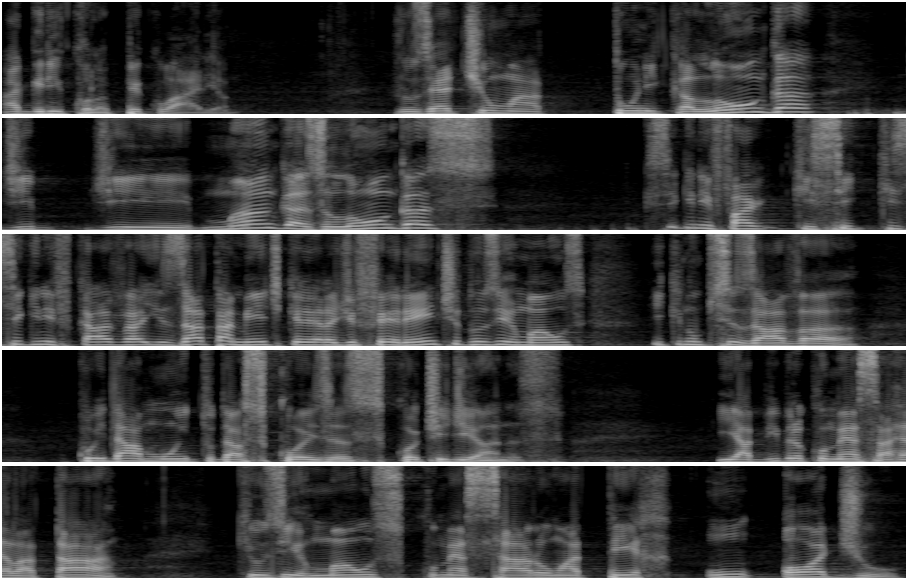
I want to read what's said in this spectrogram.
agrícola, pecuária. José tinha uma túnica longa, de, de mangas longas, que, significa, que, que significava exatamente que ele era diferente dos irmãos e que não precisava cuidar muito das coisas cotidianas. E a Bíblia começa a relatar que os irmãos começaram a ter um ódio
